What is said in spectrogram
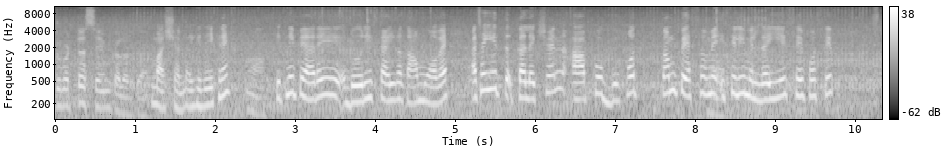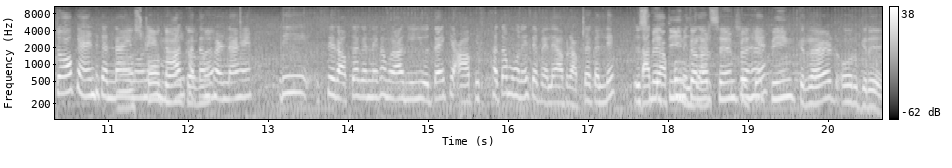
दुपट्टा सेम कलर का है। माशाल्लाह ये देख रहे हैं? हाँ। कितने प्यारे डोरी स्टाइल का काम हुआ हुआ है। अच्छा ये कलेक्शन आपको बहुत कम पैसों में इसीलिए मिल रही है सिर्फ़ और सिर्फ़ स्टॉक एंड करना है हाँ, इन्होंने माल ख़त्म करना है। दी से रब्ता करने का मुराद यही होता है कि आप इस ख़त्म होने से पहले आप रब्ता कर लें इसमें तीन कलर सेम पे हैं पिंक रेड और ग्रे।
